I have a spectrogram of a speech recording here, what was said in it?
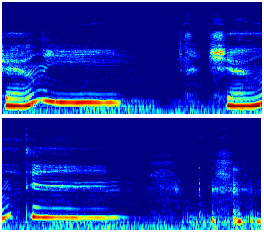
Shelly. Sheldon.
